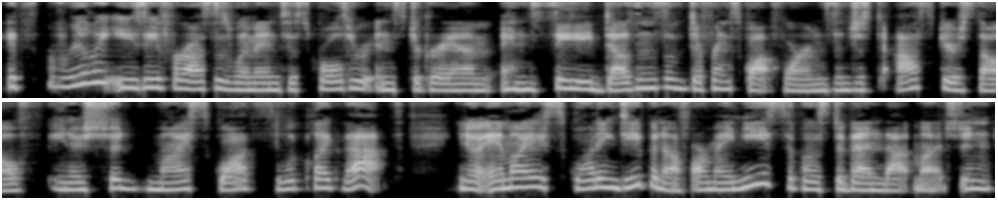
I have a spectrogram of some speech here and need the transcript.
It's really easy for us as women to scroll through Instagram and see dozens of different squat forms and just ask yourself, you know, should my squats look like that? You know, am I squatting deep enough? Are my knees supposed to bend that much? And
